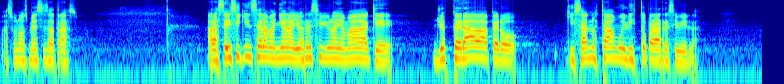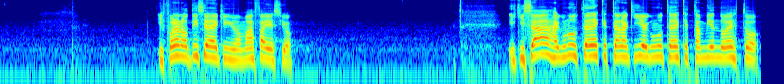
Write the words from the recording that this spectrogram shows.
hace unos meses atrás, a las 6 y 15 de la mañana yo recibí una llamada que yo esperaba, pero quizás no estaba muy listo para recibirla. Y fue la noticia de que mi mamá falleció. Y quizás algunos de ustedes que están aquí, algunos de ustedes que están viendo esto,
